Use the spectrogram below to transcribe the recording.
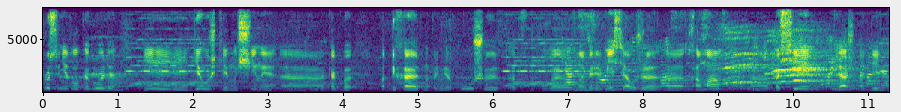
просто нет алкоголя, и девушки, мужчины э, как бы отдыхают, например, кушают в, в номере вместе, а уже э, хамам, э, бассейн, пляж отдельно.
